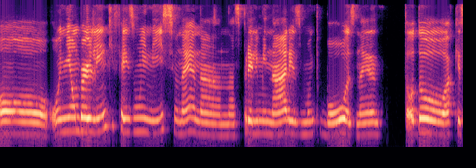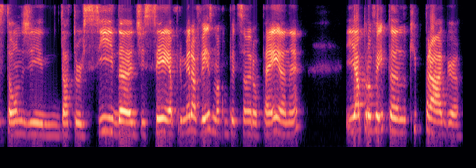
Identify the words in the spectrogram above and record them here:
O União Berlim que fez um início, né, na, nas preliminares muito boas, né, toda a questão de, da torcida, de ser a primeira vez numa competição europeia, né, e aproveitando que Praga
